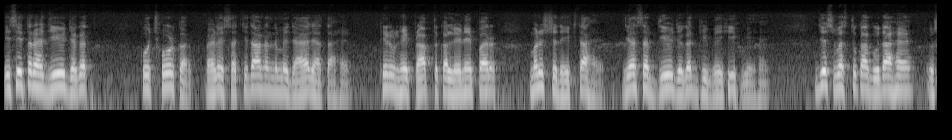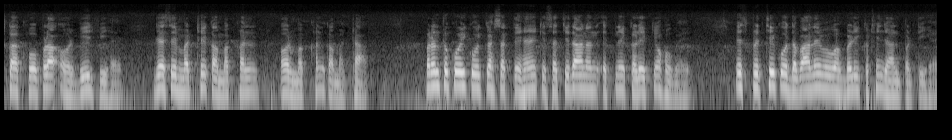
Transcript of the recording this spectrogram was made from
इसी तरह जीव जगत को छोड़कर पहले सच्चिदानंद में जाया जाता है, फिर उन्हें प्राप्त कर लेने पर मनुष्य देखता है। यह सब जीव जगत भी वे ही हुए हैं। जिस वस्तु का गुदा है, उसका खोपड़ा और बीज भी है, जैसे मट्ठे का मक्खन और मक्खन का मट्ठा। परंतु कोई कोई कह सकते हैं कि सच्चिदानंद इतने कड़े क्यों हो गए? इस पृथ्वी को दबाने में वह बड़ी कठिन जान पड़ती है।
